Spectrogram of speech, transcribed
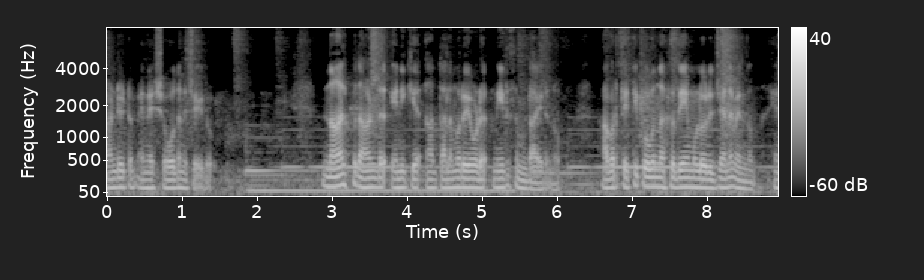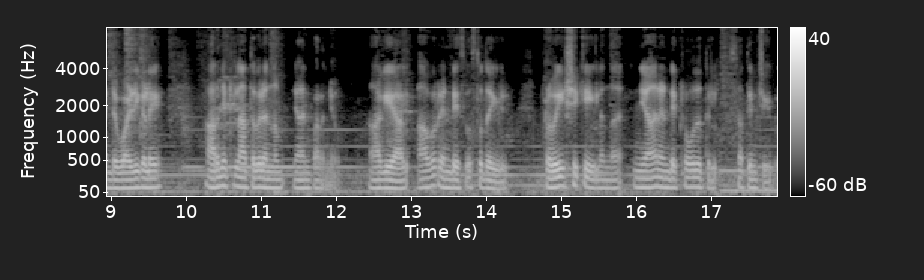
കണ്ടിട്ടും എന്നെ ശോധന ചെയ്തു. നാൽപ്പത് ആണ്ട് എനിക്ക് ആ തലമുറയോട് നീരസമുണ്ടായിരുന്നു. അവർ തെറ്റിപ്പോകുന്ന ഹൃദയമുള്ള ഒരു ജനമെന്നും എന്റെ വഴികളെ അറിഞ്ഞിട്ടില്ലാത്തവരെന്നും ഞാൻ പറഞ്ഞു. ആകയാൽ അവർ എന്റെ സ്വസ്ഥതയിൽ പ്രവേശിക്കയില്ലെന്ന് ഞാൻ എന്റെ ക്രോധത്തിൽ സത്യം ചെയ്തു.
